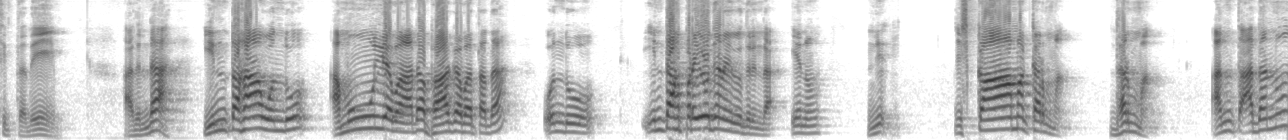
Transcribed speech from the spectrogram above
ಸಿಗ್ತದೆ. ಆದ್ದರಿಂದ ಇಂತಹ ಒಂದು ಅಮೂಲ್ಯವಾದ ಭಾಗವತದ ಒಂದು ಇಂತಹ ಪ್ರಯೋಜನ ಇರೋದರಿಂದ ಏನು? ನಿ ನಿಷ್ಕಾಮ ಕರ್ಮ, ಧರ್ಮ ಅಂತ ಅದನ್ನು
